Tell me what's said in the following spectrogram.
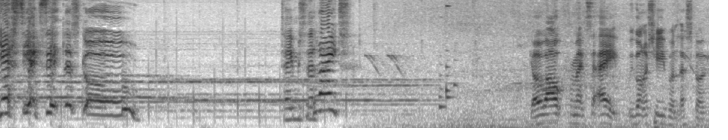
Yes, the exit! Let's go! Take me to the light! Go out from exit 8. We got an achievement. Let's go.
